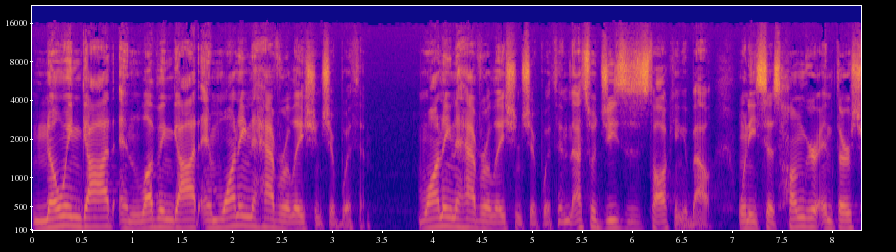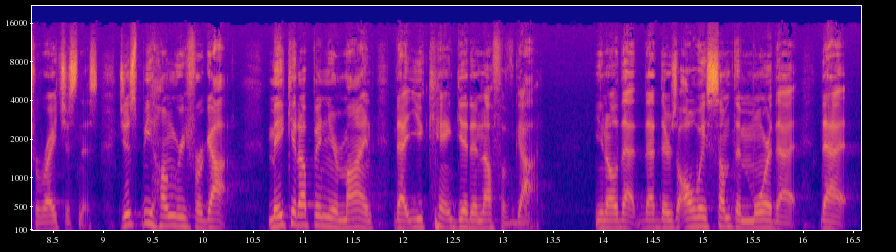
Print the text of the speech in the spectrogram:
knowing God and loving God and wanting to have relationship with him. Wanting to have relationship with him. That's what Jesus is talking about when he says hunger and thirst for righteousness. Just be hungry for God. Make it up in your mind that you can't get enough of God. You know that that there's always something more that that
